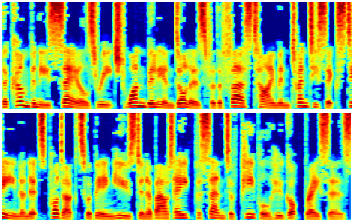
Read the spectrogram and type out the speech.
The company's sales reached $1 billion for the first time in 2016, and its products were being used in about 8% of people who got braces.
